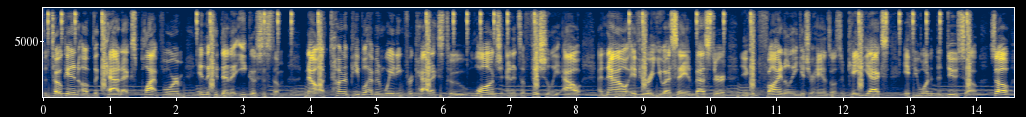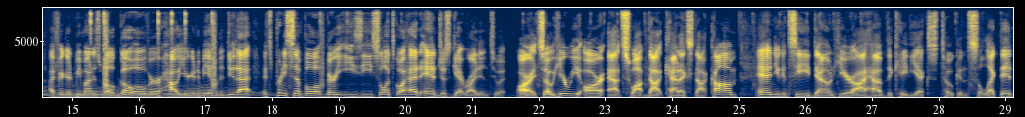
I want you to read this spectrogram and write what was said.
the token of the Kaddex platform in the Kadena ecosystem. Now, a ton of people have been waiting for Kaddex to launch and it's officially out. And now, if you're a USA investor, you can finally get your hands on some KDX if you wanted to do so. So, I figured we might as well go over how you're going to be able to do that. It's pretty simple, very easy. So, let's go ahead and just get right into it. All right, so here we are at swap.kaddex.com, and you can see down here I have the KDX token selected,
